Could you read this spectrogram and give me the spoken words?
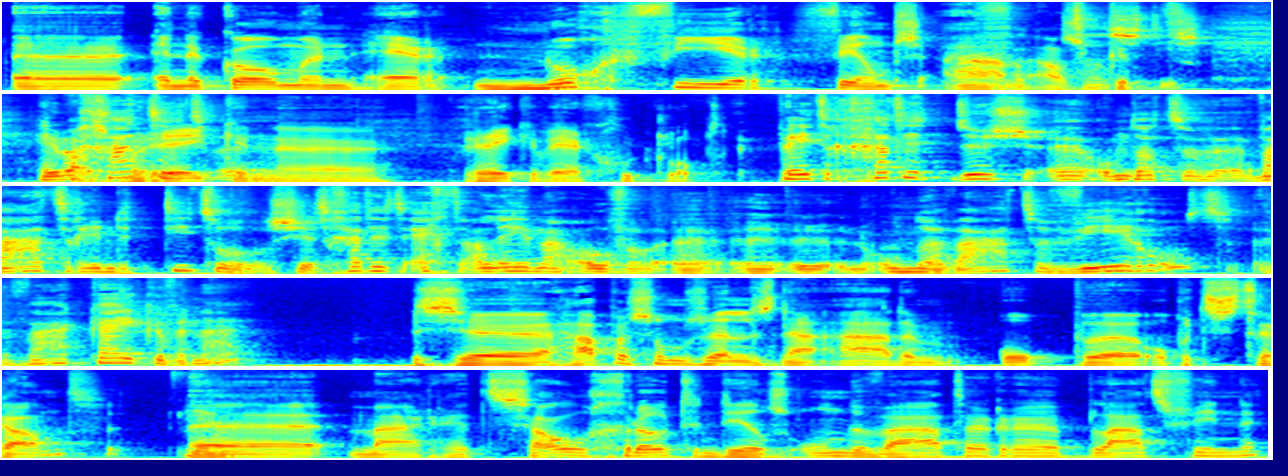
Eh, en er komen er nog vier films aan, als ik het Hey, maar als gaat dit, reken, eh, rekenwerk goed klopt. Peter, gaat dit dus, eh, omdat er water in de titel zit, gaat dit echt alleen maar over eh, een onderwaterwereld? Waar kijken we naar? Ze happen soms wel eens naar adem op, eh, op het strand. Ja. Eh, maar het zal grotendeels onder water eh, plaatsvinden.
